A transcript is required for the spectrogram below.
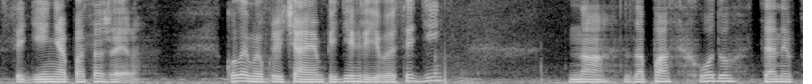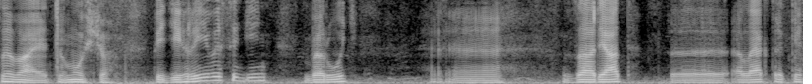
сидіння пасажира. Коли ми включаємо підігріви сидінь, на запас ходу це не впливає, тому що підігріви сидінь беруть е, заряд е, електрики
